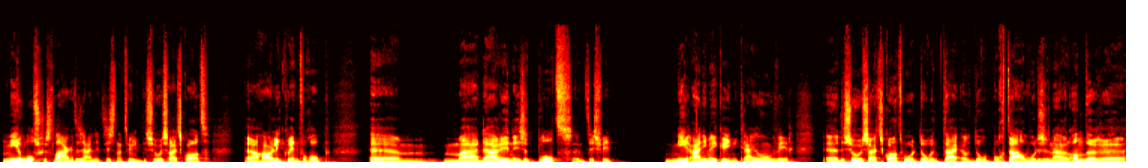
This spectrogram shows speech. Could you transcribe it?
meer losgeslagen te zijn. Het is natuurlijk de Suicide Squad, eh, Harley Quinn voorop. Ehm, maar daarin is het plot, en het is weer meer anime kun je niet krijgen ongeveer. Eh, de Suicide Squad wordt door een, door een portaal worden ze naar een andere,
